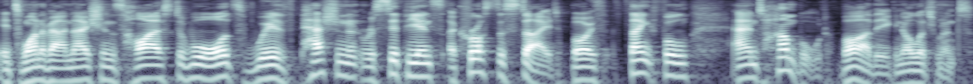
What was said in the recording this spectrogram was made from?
It's one of our nation's highest awards, with passionate recipients across the state both thankful and humbled by the acknowledgement.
